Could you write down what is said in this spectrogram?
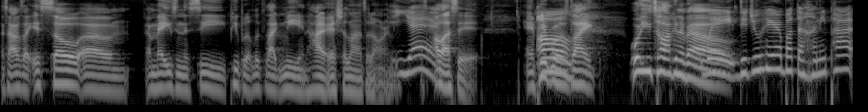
and so I was like, it's so um, amazing to see people that look like me in higher echelons of the army. Yes. That's all I said, and people Oh. was like, "What are you talking about?" Wait, did you hear about the honeypot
